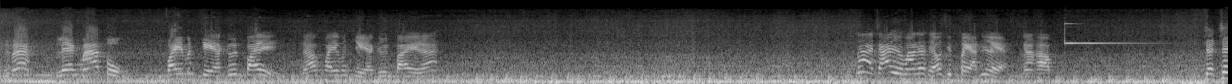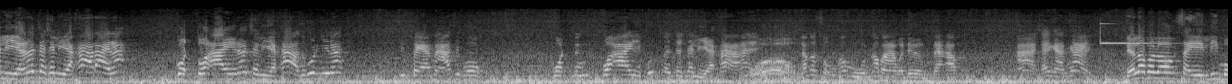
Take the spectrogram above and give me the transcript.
เห็นไหมแรงม้าตก ไฟมันแก่เกินไปนะไฟมันแก่เกินไปนะ น่าใช้ประมาณแถวๆ18 นี่แหละนะครับ จะเฉลี่ยนะจะเฉลี่ยค่าได้นะ กดตัวไอนะเฉลี่ยค่าสมมตินี้นะ 18มาหา16 กดหนึ่งตัวไอปุ๊บมันจะเฉลี่ยค่าให้ แล้วก็ส่งข้อมูลเข้ามาเหมือนเดิมนะครับอ่าใช้งานง่าย เดี๋ยวเรามาลองใส่รีโม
